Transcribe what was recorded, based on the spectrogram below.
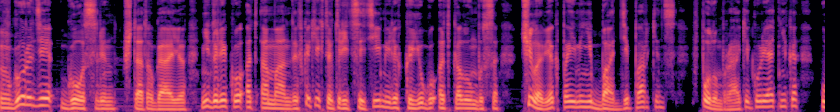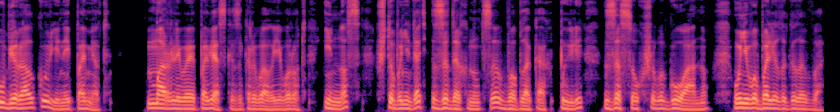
В городе Гослин, штат Огайо, недалеко от Аманды, в каких-то 30 милях к югу от Колумбуса, человек по имени Бадди Паркинс в полумраке курятника убирал куриный помет. Марлевая повязка закрывала его рот и нос, чтобы не дать задохнуться в облаках пыли засохшего гуану. У него болела голова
